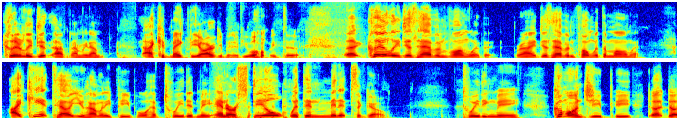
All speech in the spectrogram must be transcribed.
Clearly, just I I mean, I'm I could make the argument if you want me to. Uh, clearly, just having fun with it, right? Just having fun with the moment. I can't tell you how many people have tweeted me and are still within minutes ago tweeting me. Come on, GP, uh, uh,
